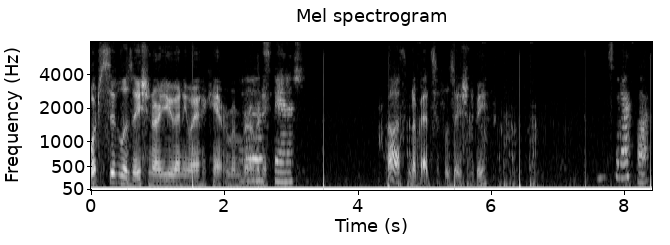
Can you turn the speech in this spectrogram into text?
What civilization are you anyway? I can't remember Uh, already. Spanish. Oh, that's not a bad civilization to be. That's what I thought.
